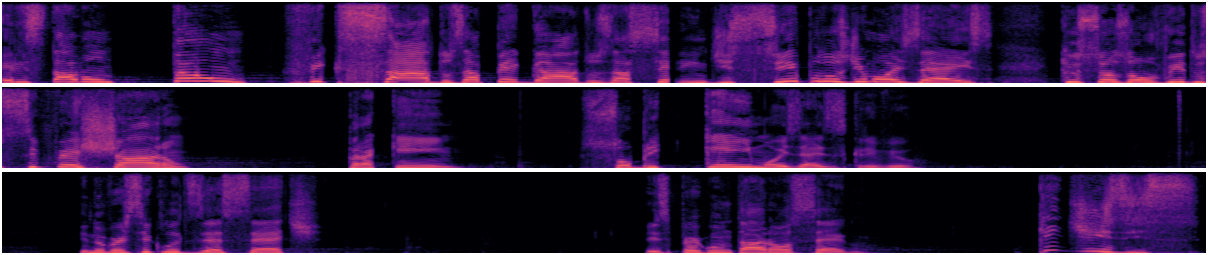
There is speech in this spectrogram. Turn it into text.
Eles estavam tão fixados, apegados a serem discípulos de Moisés, que os seus ouvidos se fecharam para quem, sobre quem Moisés escreveu. E no versículo 17, eles perguntaram ao cego: que dizes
